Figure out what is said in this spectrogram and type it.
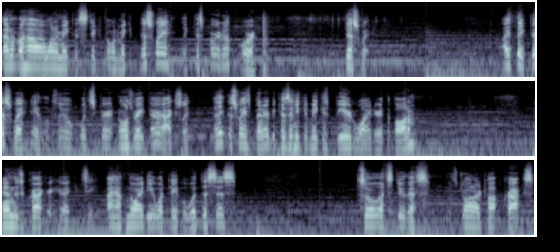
I don't know how I want to make this stick, if I want to make it this way, like this part up, or this way. I think this way, hey, it looks like a wood spirit nose right there, actually. I think this way is better because then you can make his beard wider at the bottom. And there's a crack right here I can see. I have no idea what type of wood this is. So let's do this. Let's draw on our top cracks.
